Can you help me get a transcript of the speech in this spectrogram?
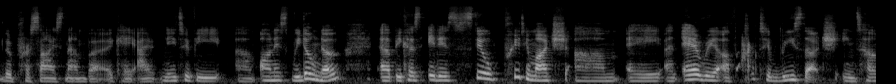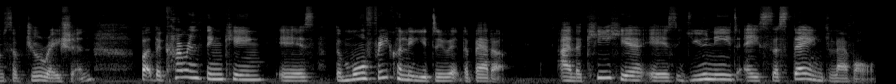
the precise number. Okay, I need to be um, honest. We don't know uh, because it is still pretty much um, a an area of active research in terms of duration. But the current thinking is the more frequently you do it, the better. And the key here is you need a sustained level.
